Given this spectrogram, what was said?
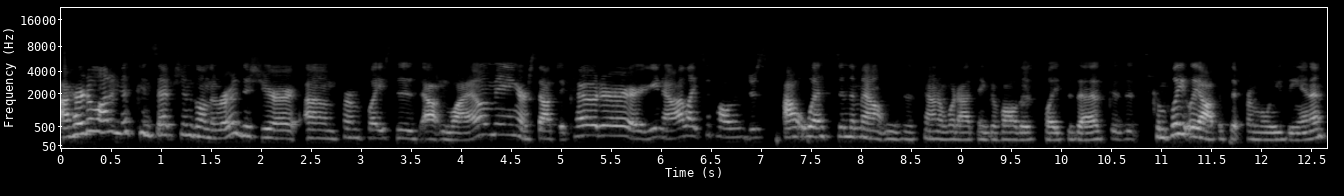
I heard a lot of misconceptions on the road this year um, from places out in Wyoming or South Dakota, or, you know, I like to call them just out west in the mountains, is kind of what I think of all those places as, because it's completely opposite from Louisiana.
